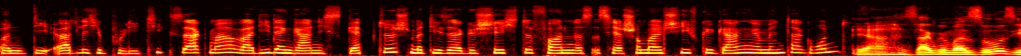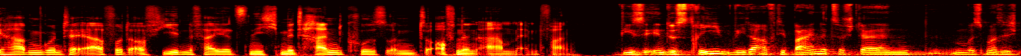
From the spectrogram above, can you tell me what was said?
Und die örtliche Politik, sag mal, war die denn gar nicht skeptisch mit dieser Geschichte von, es ist ja schon mal schief gegangen im Hintergrund? Ja, sagen wir mal so, sie haben Gunther Erfurt auf jeden Fall jetzt nicht mit Handkuss und offenen Armen empfangen. Diese Industrie wieder auf die Beine zu stellen, muss man sich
